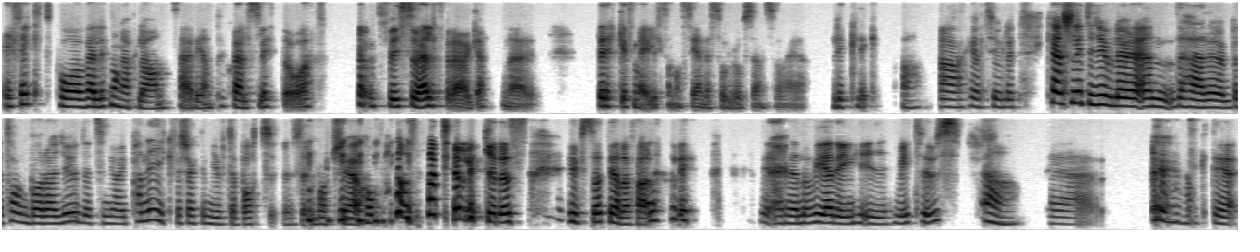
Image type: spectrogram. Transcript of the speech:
effekt på väldigt många plan, så här rent själsligt och visuellt för ögat. När det räcker för mig liksom att se den där solrosen så är jag lycklig. Ja. ja, helt ljuvligt. Kanske lite ljuvligare än det här betongborrarljudet som jag i panik försökte mjuta bort, bort så jag hoppas att jag lyckades hyfsat i alla fall. Det är renovering i mitt hus. Ja. Eh, och det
